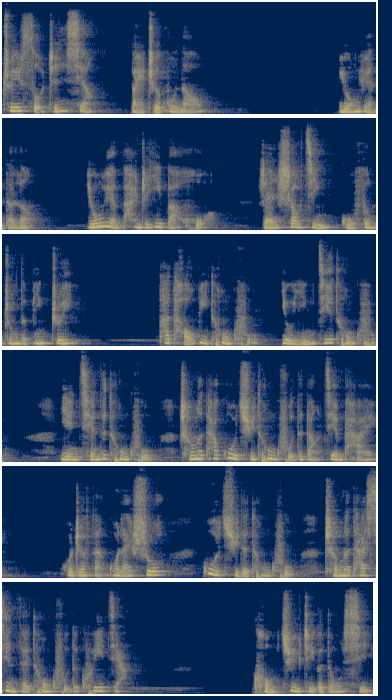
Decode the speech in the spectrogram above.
追索真相。百折不挠，永远的冷，永远盼着一把火燃烧进骨缝中的冰锥。他逃避痛苦，又迎接痛苦，眼前的痛苦成了他过去痛苦的挡箭牌，或者反过来说，过去的痛苦成了他现在痛苦的盔甲。恐惧这个东西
